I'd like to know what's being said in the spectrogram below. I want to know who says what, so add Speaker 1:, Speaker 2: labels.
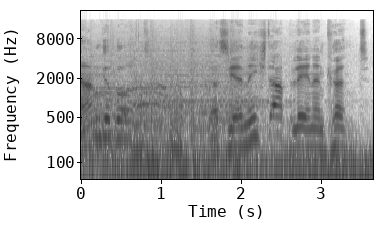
Speaker 1: Angebot, das ihr nicht ablehnen könnt.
